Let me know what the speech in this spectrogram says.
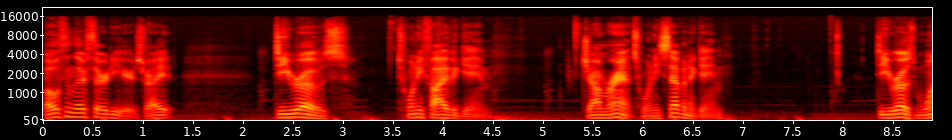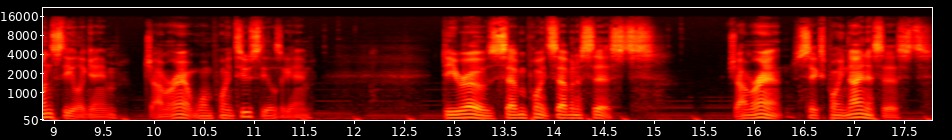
both in their 30 years, right? D Rose, 25 a game. Ja Morant, 27 a game. D Rose, one steal a game. Ja Morant, 1.2 steals a game. D Rose, 7.7 assists. Ja Morant, 6.9 assists.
